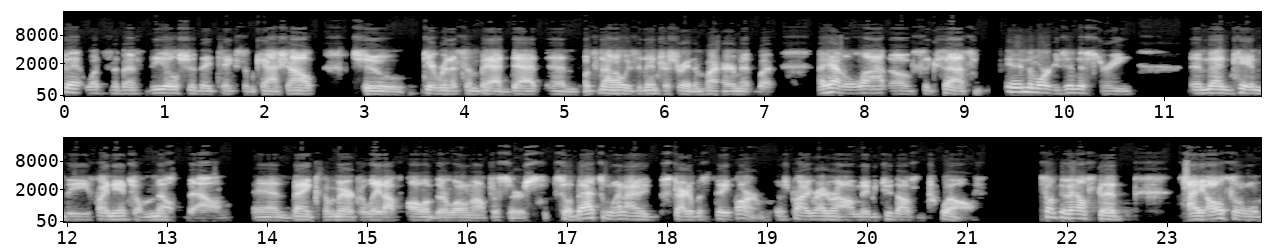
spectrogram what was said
fit, what's the best deal. Should they take some cash out to get rid of some bad debt? And it's not always an interest rate environment, but I had a lot of success in the mortgage industry and then came the financial meltdown, and Bank of America laid off all of their loan officers. So that's when I started with State Farm. It was probably right around maybe 2012. Something else that I also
